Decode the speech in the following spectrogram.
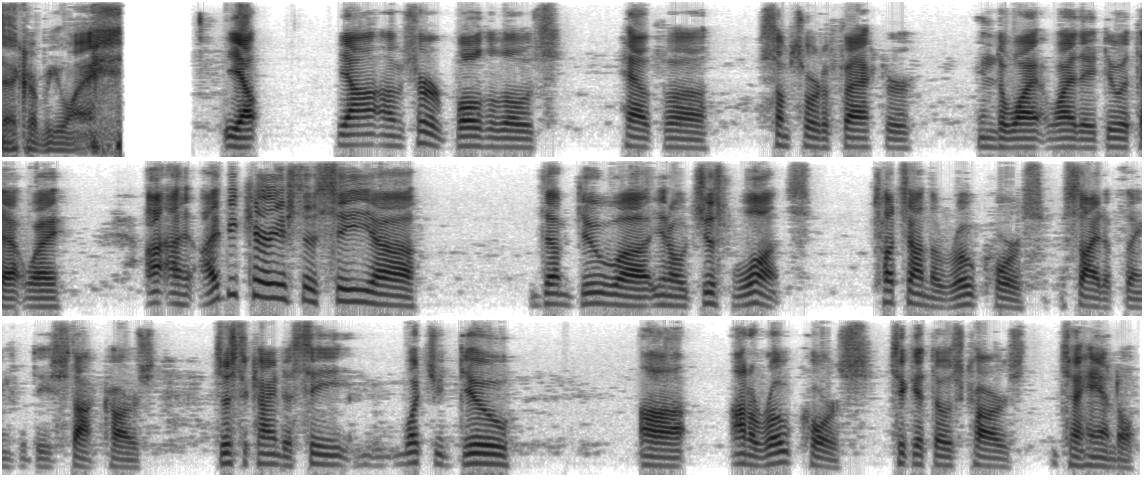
That could be why. Yep. Yeah, I'm sure both of those have uh, some sort of factor into why why they do it that way. I, I I'd be curious to see uh, them do uh, you know just once touch on the road course side of things with these stock cars, just to kind of see what you do uh, on a road course to get those cars to handle.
